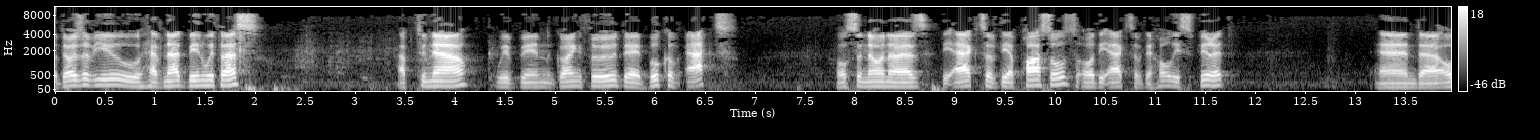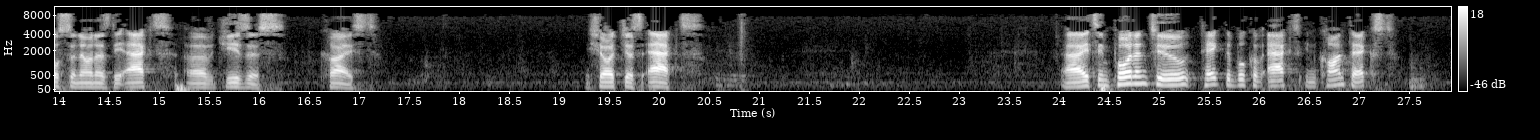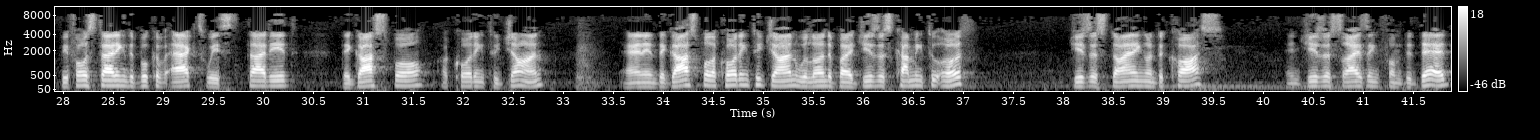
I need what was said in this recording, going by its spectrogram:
For those of you who have not been with us up to now, we've been going through the book of Acts, also known as the Acts of the Apostles or the Acts of the Holy Spirit, and uh, also known as the Acts of Jesus Christ. In short, just Acts. Uh, it's important to take the book of Acts in context. Before studying the book of Acts, we studied the gospel according to John. And in the gospel according to John, we learned about Jesus coming to earth, Jesus dying on the cross, and Jesus rising from the dead.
